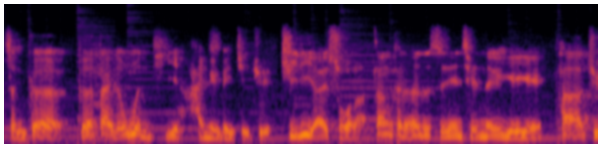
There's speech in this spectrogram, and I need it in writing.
整个隔代的问题还没有被解决。举例来说了，当可能二十年前那个爷爷他就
